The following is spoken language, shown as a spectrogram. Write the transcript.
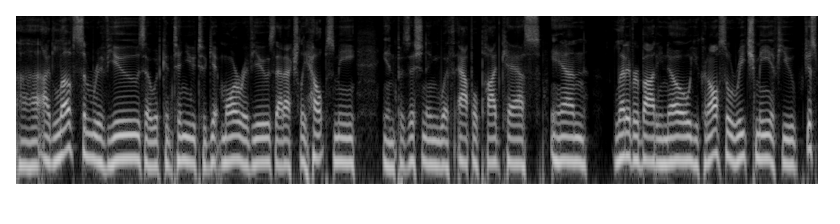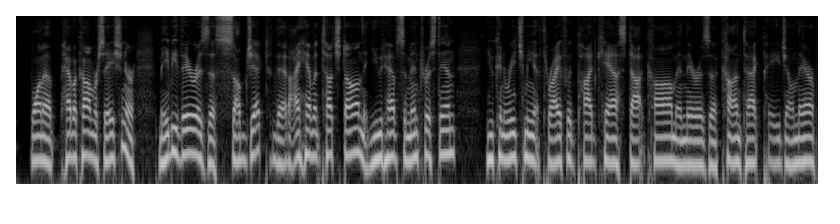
Uh, I'd love some reviews. I would continue to get more reviews. That actually helps me in positioning with Apple Podcasts and let everybody know. You can also reach me if you just want to have a conversation, or maybe there is a subject that I haven't touched on that you'd have some interest in. You can reach me at thrivehoodpodcast.com, and there is a contact page on there,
